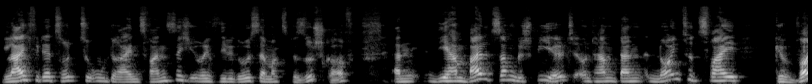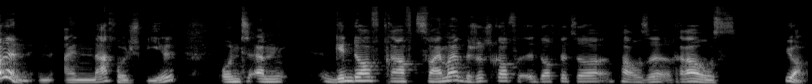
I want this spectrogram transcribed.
gleich wieder zurück zu U23. Übrigens, liebe Grüße an Max Besuschkow. Ähm, die haben beide zusammen gespielt und haben dann 9 zu 2 gewonnen in einem Nachholspiel. Und ähm, Gindorf traf zweimal, Besuschkow äh, durfte zur Pause raus. Ja.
